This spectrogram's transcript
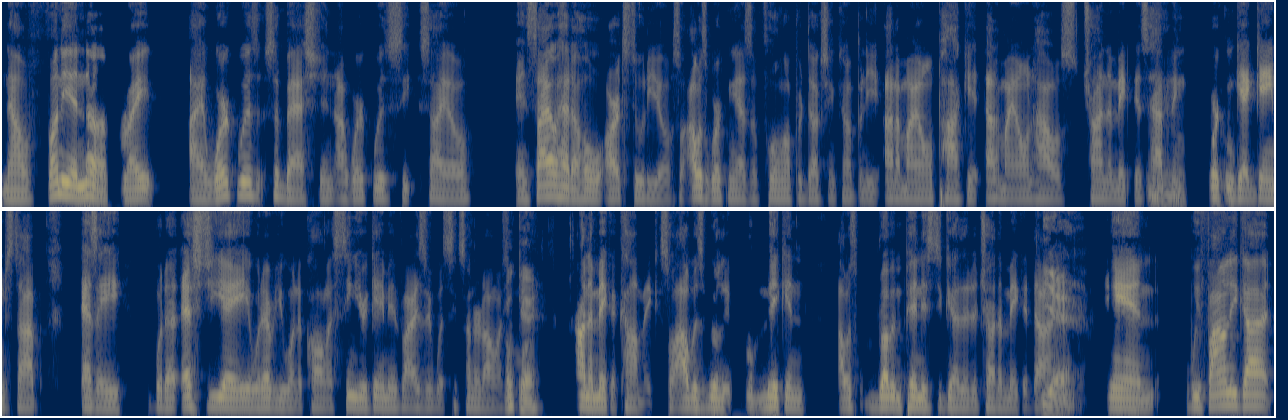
Now, funny enough, right? I work with Sebastian. I work with Sayo. And Sayo had a whole art studio. So I was working as a full on production company out of my own pocket, out of my own house, trying to make this happen, mm-hmm. working at GameStop as a what a SGA or whatever you want to call it, a senior game advisor with six hundred dollars. Okay. Trying to make a comic. So I was really making I was rubbing pennies together to try to make a dime. Yeah. And we finally got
